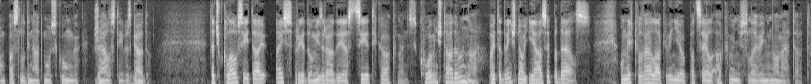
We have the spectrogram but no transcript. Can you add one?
un pasludināt mūsu kunga žēlastības gadu. Taču klausītāju aizspriedumi izrādījās cieti kā akmens. Ko viņš tādu runā? Vai tad viņš nav Jāzepa dēls? Un mirkli vēlāk viņi jau pacēla akmeņus, lai viņu nomētātu.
